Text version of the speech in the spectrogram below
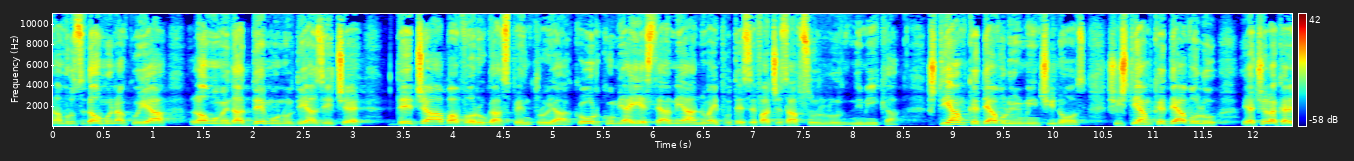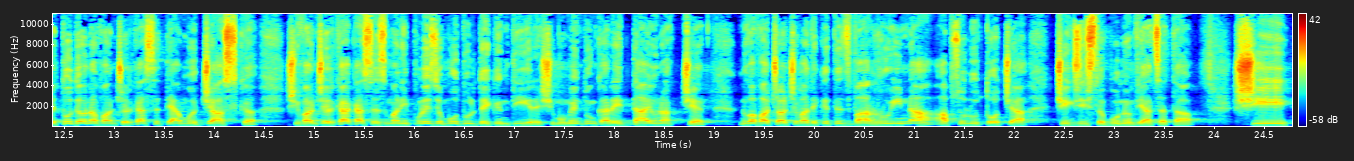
am vrut să dau mâna cu ea, la un moment dat demonul de ea zice, degeaba vă rugați pentru ea, că oricum ea este a mea, nu mai puteți să faceți absolut nimica. Știam că diavolul e un mincinos și știam că diavolul e acela care totdeauna va încerca să te amăgească și va încerca ca să-ți manipuleze modul de gândire și în momentul în care îi dai un accept, nu va face altceva decât îți va ruina absolut tot ceea ce există bun în viața ta. Și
